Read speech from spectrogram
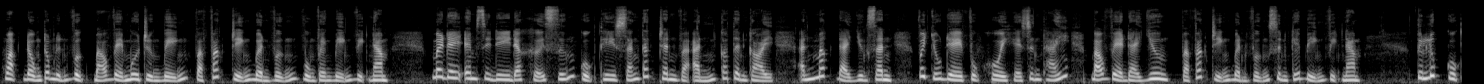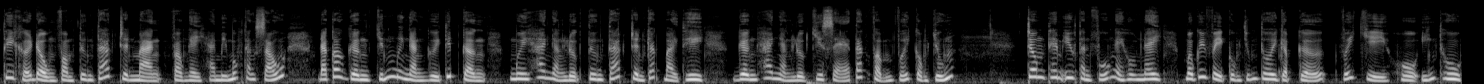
hoạt động trong lĩnh vực bảo vệ môi trường biển và phát triển bền vững vùng ven biển Việt Nam. Mới đây, MCD đã khởi xướng cuộc thi sáng tác tranh và ảnh có tên gọi Ánh mắt đại dương xanh với chủ đề phục hồi hệ sinh thái, bảo vệ đại dương và phát triển bền vững sinh kế biển Việt Nam. Từ lúc cuộc thi khởi động vòng tương tác trên mạng vào ngày 21 tháng 6, đã có gần 90.000 người tiếp cận, 12.000 lượt tương tác trên các bài thi, gần 2.000 lượt chia sẻ tác phẩm với công chúng. Trong Thêm yêu thành phố ngày hôm nay, mời quý vị cùng chúng tôi gặp gỡ với chị Hồ Yến Thu,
